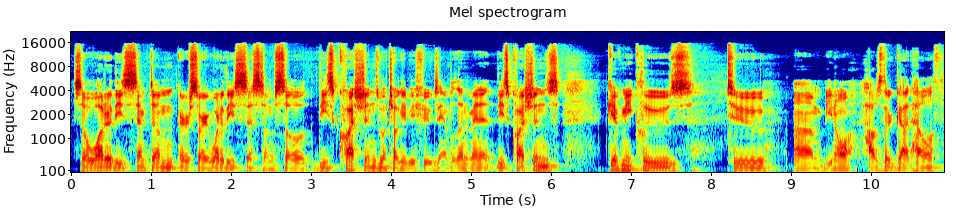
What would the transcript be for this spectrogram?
So what are these symptom or sorry, what are these systems? So these questions, which I'll give you a few examples in a minute. These questions give me clues to um, you know, how's their gut health?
